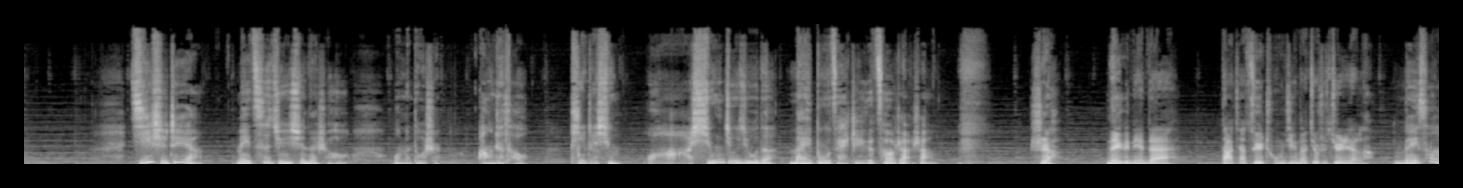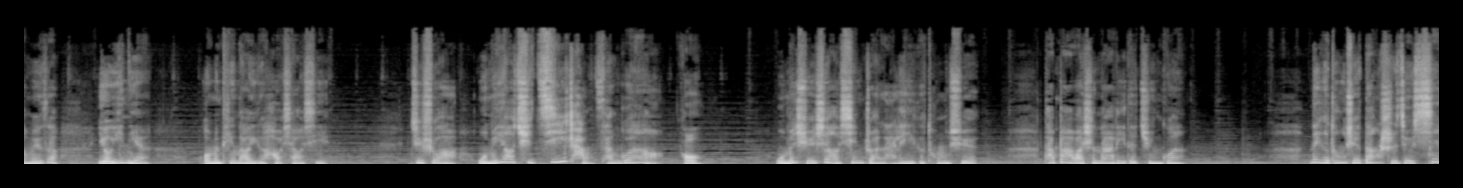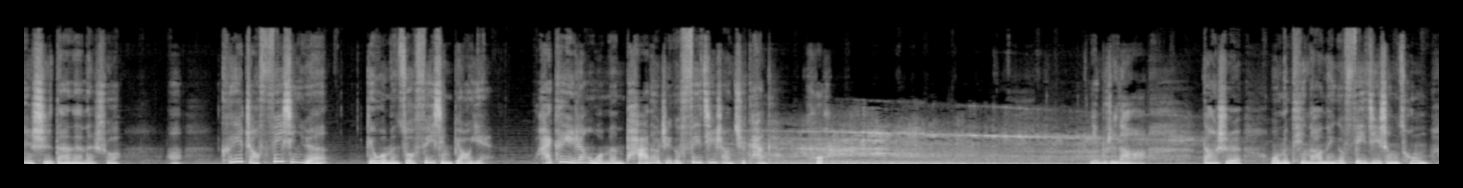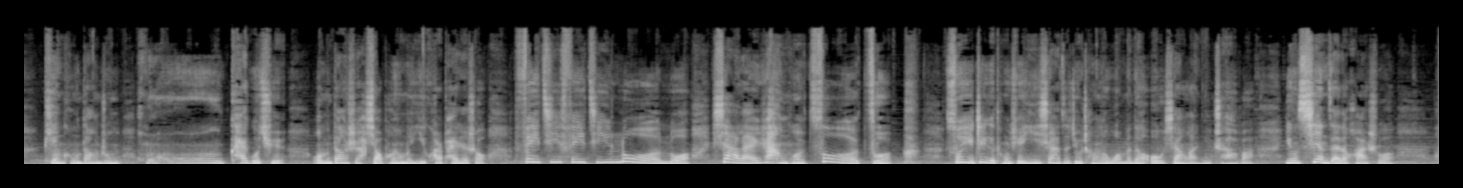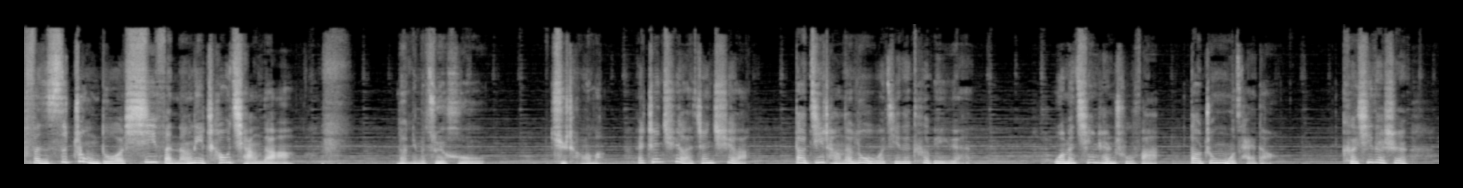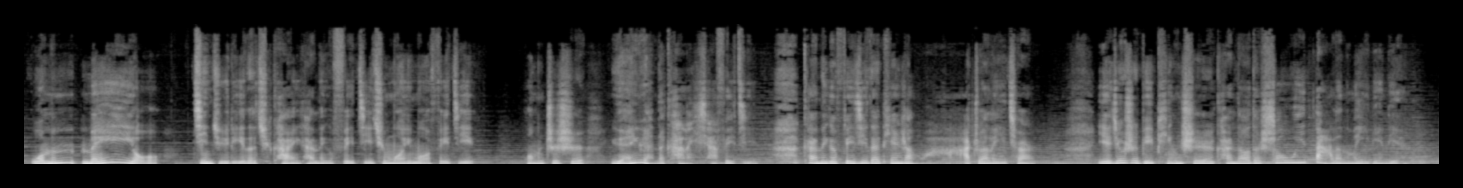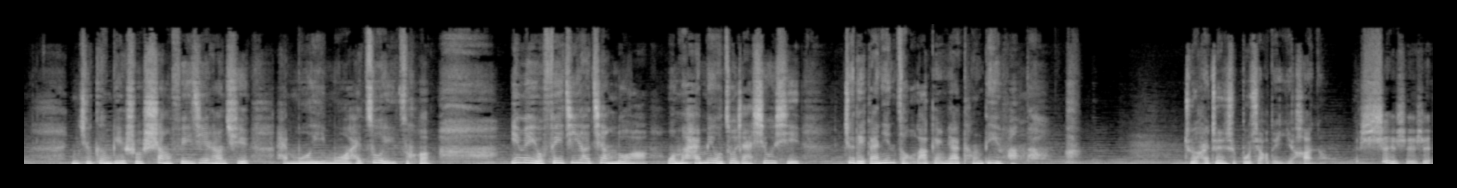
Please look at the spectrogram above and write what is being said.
即使这样，每次军训的时候，我们都是昂着头，挺着胸，哇，雄赳赳的迈步在这个操场上。是啊，那个年代，大家最崇敬的就是军人了。没错，没错。有一年，我们听到一个好消息，据说啊，我们要去机场参观啊。哦，我们学校新转来了一个同学，他爸爸是那里的军官。那个同学当时就信誓旦旦地说：“啊，可以找飞行员给我们做飞行表演，还可以让我们爬到这个飞机上去看看。”嚯！你不知道啊。当时我们听到那个飞机声从天空当中轰隆开过去，我们当时小朋友们一块拍着手，飞机飞机落落下来让我坐坐，所以这个同学一下子就成了我们的偶像了，你知道吧？用现在的话说，粉丝众多，吸粉能力超强的啊。那你们最后去成了吗？还真去了，真去了。到机场的路我记得特别远，我们清晨出发，到中午才到。可惜的是，我们没有近距离的去看一看那个飞机，去摸一摸飞机。我们只是远远的看了一下飞机，看那个飞机在天上哇转了一圈也就是比平时看到的稍微大了那么一点点。你就更别说上飞机上去还摸一摸，还坐一坐，因为有飞机要降落啊，我们还没有坐下休息，就得赶紧走了，给人家腾地方的。这还真是不小的遗憾呢。是是是。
